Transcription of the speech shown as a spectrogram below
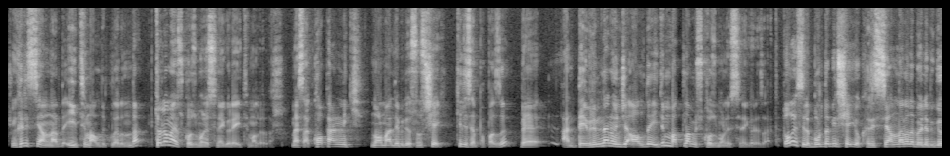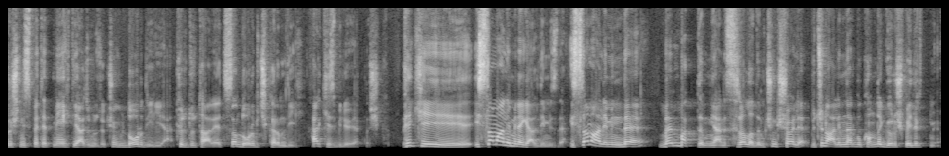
Çünkü Hristiyanlar da eğitim aldıklarında Ptolemaios kozmolojisine göre eğitim alıyorlar. Mesela Kopernik normalde biliyorsunuz şey kilise papazı ve hani devrimden önce aldığı eğitim Batlamyus kozmolojisine göre zaten. Dolayısıyla burada bir şey yok. Hristiyanlara da böyle bir görüş nispet etmeye ihtiyacımız yok. Çünkü doğru değil yani. Kültür tarihi açısından doğru bir çıkarım değil. Herkes biliyor yaklaşık. Peki İslam alemine geldiğimizde. İslam aleminde ben baktım yani sıraladım. Çünkü şöyle bütün alimler bu konuda görüş belirtmiyor.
